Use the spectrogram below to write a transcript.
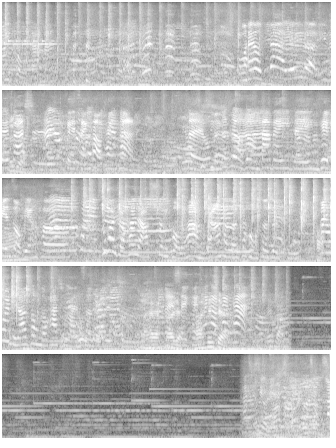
一口干吗？以边走边喝。如果你觉得喝比较顺口的话，我们刚刚喝的是红色这支，那味比较重的话是蓝色的这支。对，所以可以看看。它其实有两种，一种是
